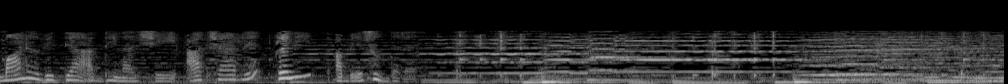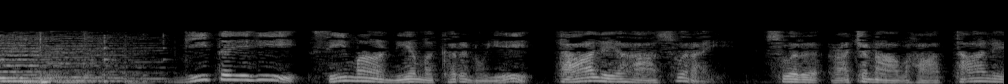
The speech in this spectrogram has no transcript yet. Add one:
මානව විද්‍යා අධ්‍යනාංශයේ ආචාර්ය ප්‍රනීත් අබේසුන්දර ගීතයෙහි සීමා නියම කරනුයේ තාලය හා ස්වරයි. ස්වර රචනාව හා තාලය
